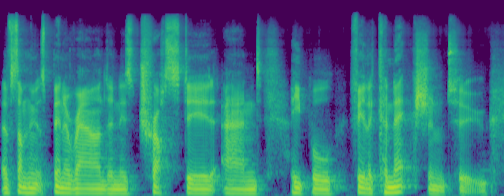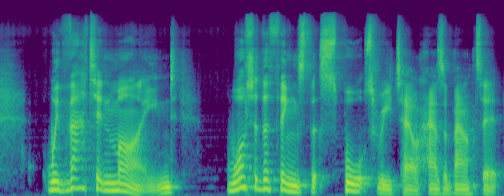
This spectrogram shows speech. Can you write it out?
of something that's been around and is trusted and people feel a connection to. With that in mind, what are the things that sports retail has about it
